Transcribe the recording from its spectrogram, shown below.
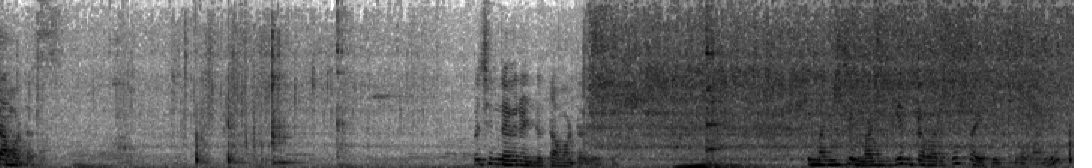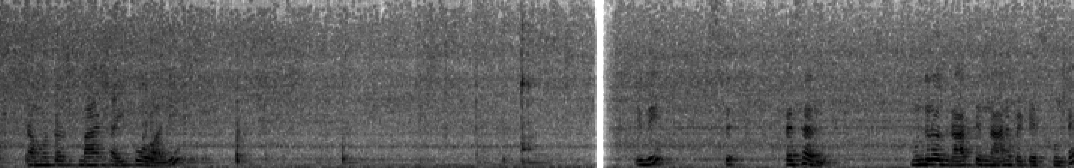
టమాటోస్. చిన్నవి రెండు టమాటాలు వేసి ఈ మంచి మగ్గింత వరకు ఫ్రై చేసుకోవాలి. టమాటో స్మాష్ అయిపోవాలి. ఇవి పెసర్లు. ముందు రోజు రాత్రి నానబెట్టేసుకుంటే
